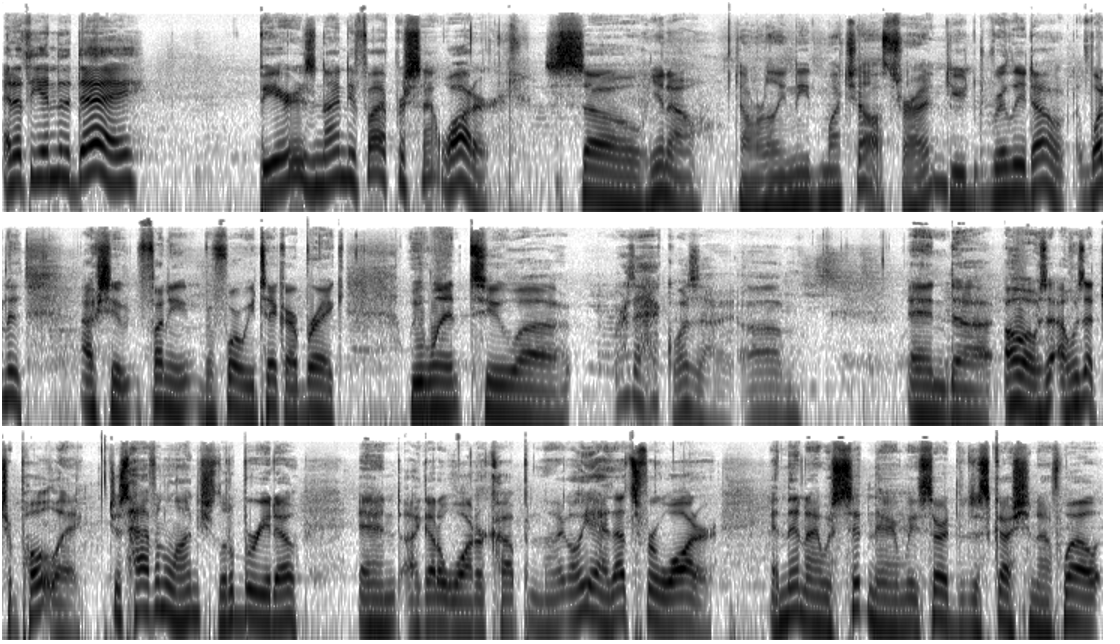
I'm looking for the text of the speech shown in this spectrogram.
And at the end of the day, beer is 95% water. So, you know, Don't really need much else, right? you really don't. What is actually funny before we take our break, we went to uh, where the heck was I? Um, and uh, oh, I was I was at Chipotle, just having lunch, little burrito, and I got a water cup, and they're like, oh yeah, that's for water. And then I was sitting there, and we started the discussion of, well,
